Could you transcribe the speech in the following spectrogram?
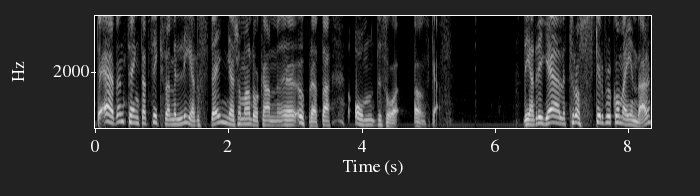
Det är även tänkt att fixa med ledstänger som man då kan eh, upprätta om det så önskas. Det är en rejäl tröskel för att komma in där.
